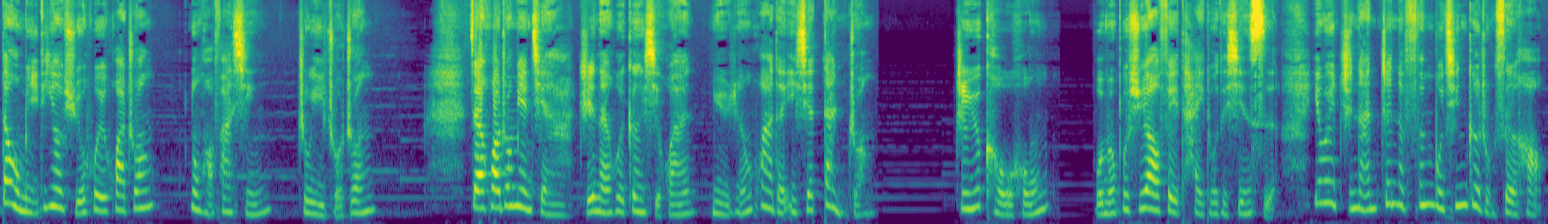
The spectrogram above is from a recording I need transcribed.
但我们一定要学会化妆，弄好发型，注意着装。在化妆面前啊，直男会更喜欢女人化的一些淡妆。至于口红，我们不需要费太多的心思，因为直男真的分不清各种色号，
